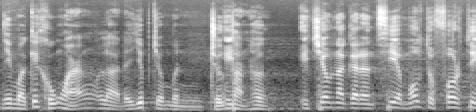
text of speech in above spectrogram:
nhưng mà cái khủng hoảng là để giúp cho mình trưởng thành hơn E c'è una garanzia molto forte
